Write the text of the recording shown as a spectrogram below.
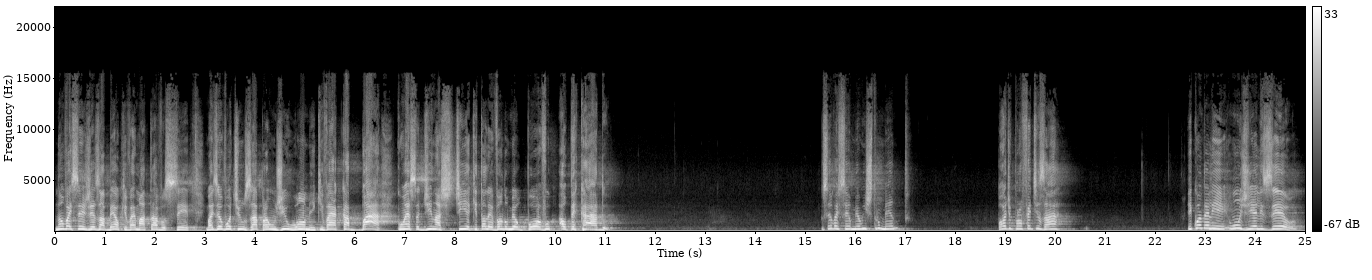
Não vai ser Jezabel que vai matar você, mas eu vou te usar para ungir o homem que vai acabar com essa dinastia que está levando o meu povo ao pecado. Você vai ser o meu instrumento. Pode profetizar. E quando ele unge Eliseu,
